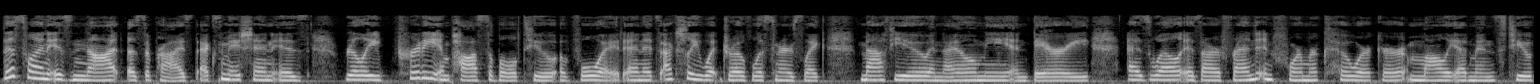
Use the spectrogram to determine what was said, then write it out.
this one is not a surprise. The exhumation is really pretty impossible to avoid. And it's actually what drove listeners like Matthew and Naomi and Barry, as well as our friend and former coworker Molly Edmonds to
